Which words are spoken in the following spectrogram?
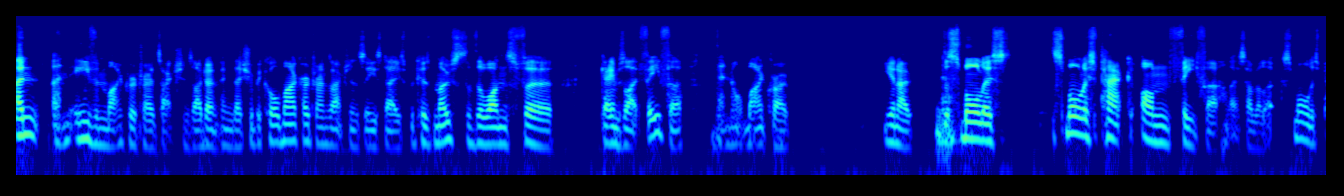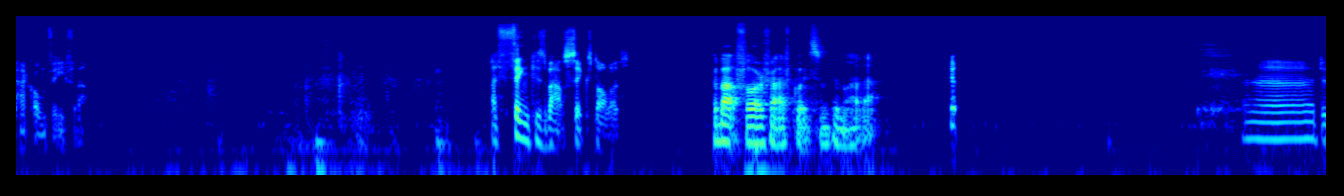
And and even microtransactions, I don't think they should be called microtransactions these days because most of the ones for games like FIFA, they're not micro. You know, No. the smallest smallest pack on FIFA. Let's have a look. Smallest pack on FIFA. I think is about six dollars. About four or five quid, something like that. Uh, duh,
